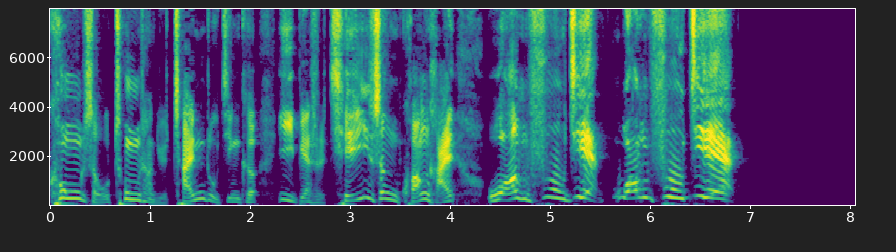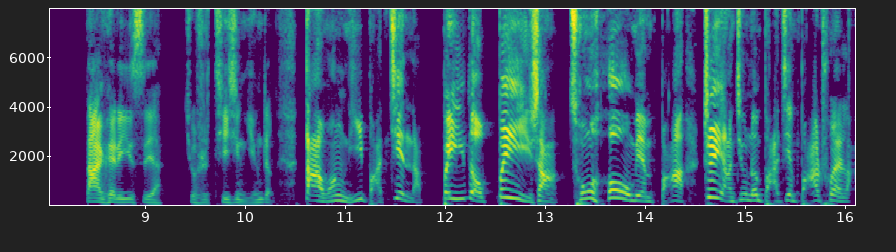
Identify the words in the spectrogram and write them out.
空手冲上去缠住荆轲，一边是齐声狂喊：“王复剑，王复剑！”大概的意思呀，就是提醒嬴政大王，你把剑呐背到背上，从后面拔，这样就能把剑拔出来了。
